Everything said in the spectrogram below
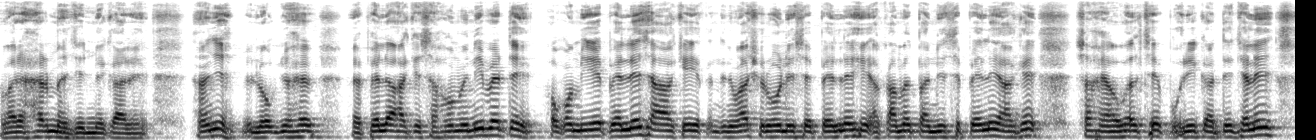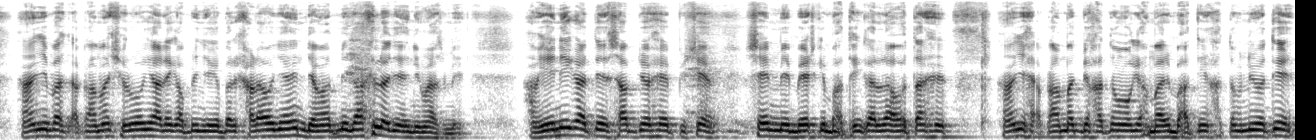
ہمارے ہر مسجد میں کر رہے ہیں۔ ہاں جی لوگ جو ہے، پہلے آ کے صفوں میں نہیں بیٹھتے حکم یہ پہلے سے آ کے نماز شروع ہونے سے پہلے ہی، اقامت پڑھنے سے پہلے آ کے صفح اول سے پوری کرتے چلیں۔ ہاں جی بس اقامت شروع ہو گیا اور ایک اپنی جگہ پر کھڑا ہو جائیں، جماعت میں داخل ہو جائیں نماز میں۔ ہم یہ نہیں کرتے، سب جو ہے پیچھے سین میں بیٹھ کے باتیں کر رہا ہوتا ہے۔ ہاں جی اقامت بھی ختم ہو گیا، ہماری باتیں ختم نہیں ہوتی۔ پھر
